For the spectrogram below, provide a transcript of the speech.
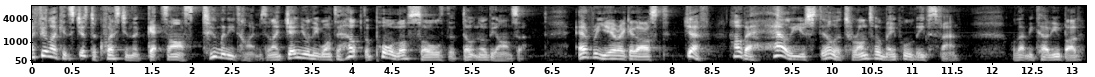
I feel like it's just a question that gets asked too many times, and I genuinely want to help the poor lost souls that don't know the answer. Every year I get asked, Jeff, how the hell are you still a Toronto Maple Leafs fan? Well, let me tell you, bud,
